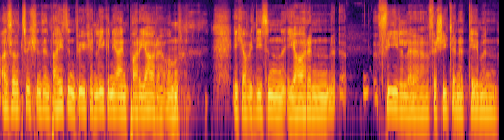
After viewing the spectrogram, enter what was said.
Also zwischen den beiden Büchern liegen ja ein paar Jahre und ich habe in diesen Jahren viele verschiedene Themen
